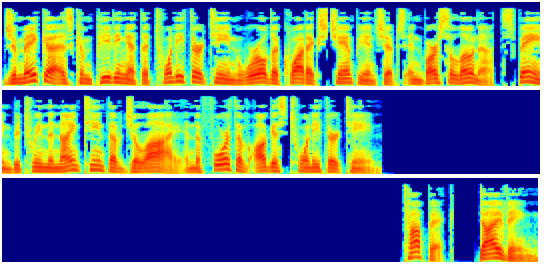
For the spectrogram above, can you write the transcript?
Jamaica is competing at the 2013 World Aquatics Championships in Barcelona, Spain between 19 July and 4 August 2013. Diving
